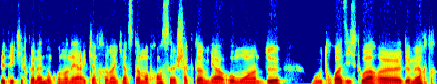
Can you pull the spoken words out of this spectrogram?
Détective Conan. Donc on en est à 95 tomes en France. Chaque tome, il y a au moins deux ou trois histoires euh, de meurtre.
